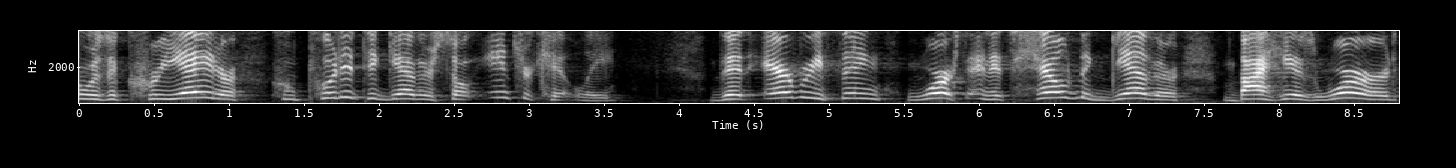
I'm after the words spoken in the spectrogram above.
was a creator who put it together so intricately that everything works and it's held together by his word.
